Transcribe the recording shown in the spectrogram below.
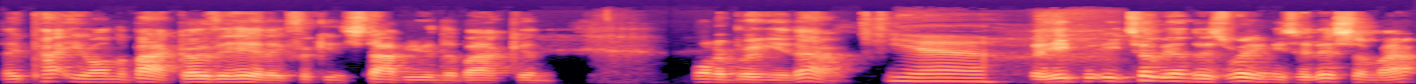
they pat you on the back. Over here, they freaking stab you in the back and want to bring you down. yeah. But he he took me under his wing. And he said, "Listen, Matt,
